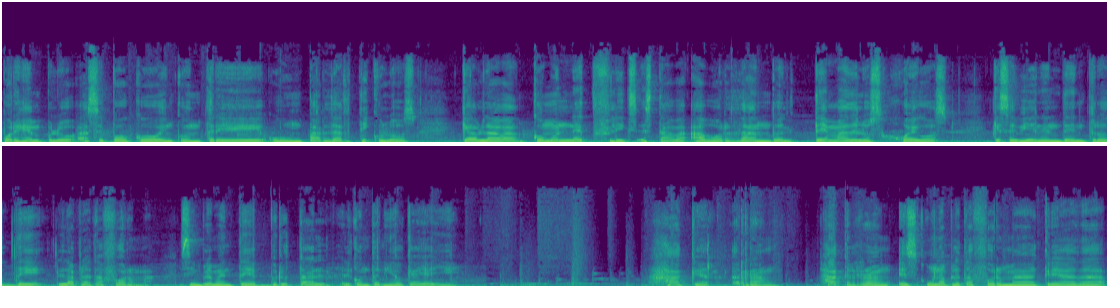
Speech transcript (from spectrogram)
Por ejemplo, hace poco encontré un par de artículos que hablaban cómo Netflix estaba abordando el tema de los juegos que se vienen dentro de la plataforma. Simplemente brutal el contenido que hay allí. Hacker Rank HackerRank es una plataforma creada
